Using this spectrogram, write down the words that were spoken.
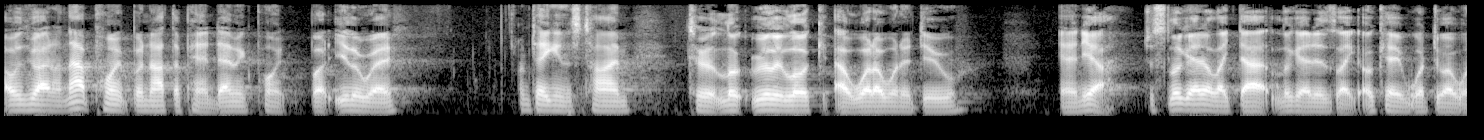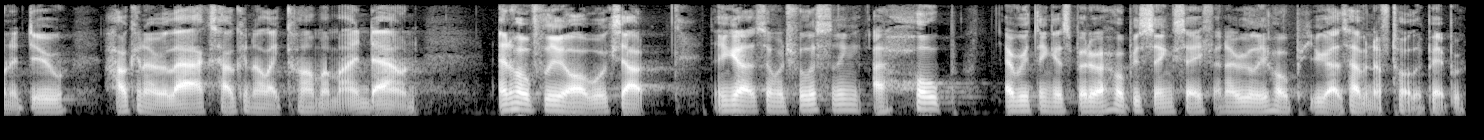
I was right on that point, but not the pandemic point. But either way, I'm taking this time to look really look at what I want to do. And yeah, just look at it like that. Look at it as like, okay, what do I want to do? How can I relax? How can I like calm my mind down? And hopefully it all works out. Thank you guys so much for listening. I hope everything gets better. I hope you're staying safe, and I really hope you guys have enough toilet paper.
